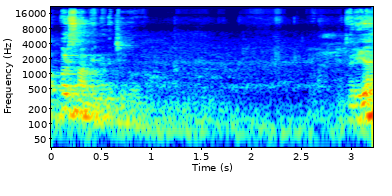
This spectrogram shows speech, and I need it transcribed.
அப்பர் சாமி நினச்சிக்கணும் சரியா?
